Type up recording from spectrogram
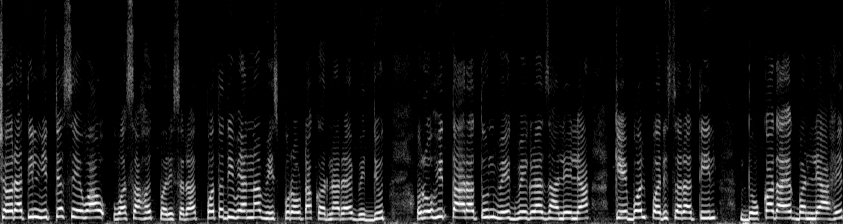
शहरातील नित्यसेवा वसाहत परिसरात पतदिव्यांना वीज पुरवठा करणाऱ्या विद्युत रोहित तारातून वेगवेगळ्या झालेल्या केबल परिसरातील धोकादायक बनले आहेत.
